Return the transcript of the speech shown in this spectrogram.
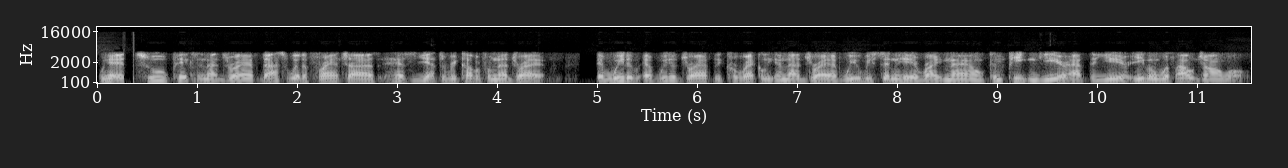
We had two picks in that draft. That's where the franchise has yet to recover from that draft. If we'd have, if we'd have drafted correctly in that draft, we would be sitting here right now competing year after year, even without John Wall.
